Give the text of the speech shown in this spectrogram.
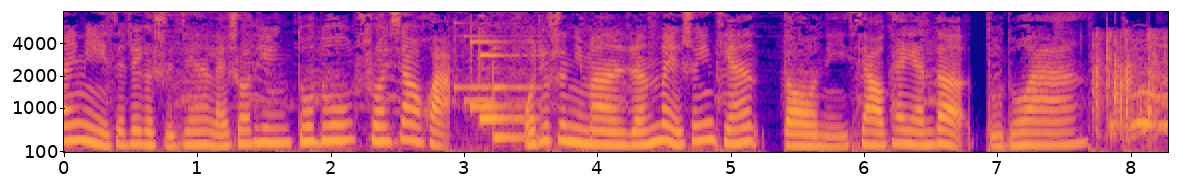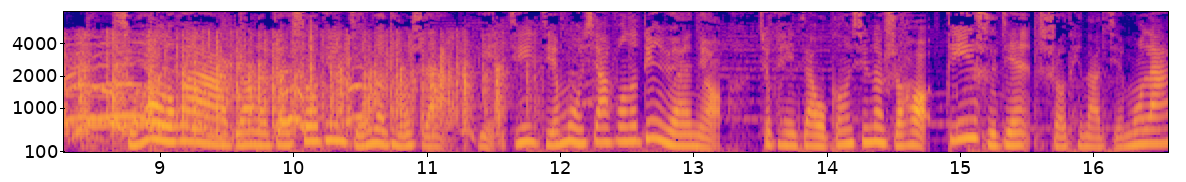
欢迎你在这个时间来收听嘟嘟说笑话，我就是你们人美声音甜逗你笑开颜的嘟嘟啊。喜欢我的话，别忘了在收听节目的同时啊，点击节目下方的订阅按钮，就可以在我更新的时候第一时间收听到节目啦。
